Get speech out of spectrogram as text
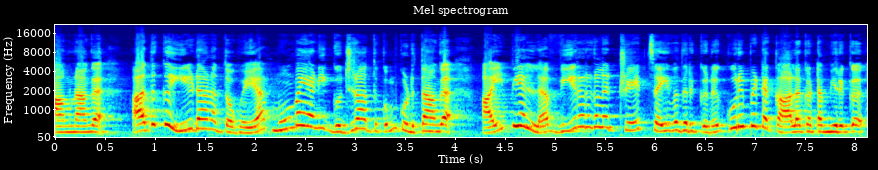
வாங்கினாங்க. அதுக்கு ஈடான தொகையை மும்பை அணி குஜராத்துக்கும் கொடுத்தாங்க. ஐபிஎல்ல வீரர்களை ட்ரேட் செய்வதற்குன்னு குறிப்பிட்ட காலகட்டம் இருக்கு.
